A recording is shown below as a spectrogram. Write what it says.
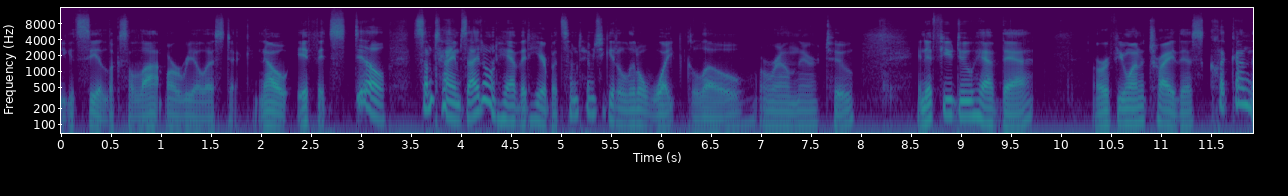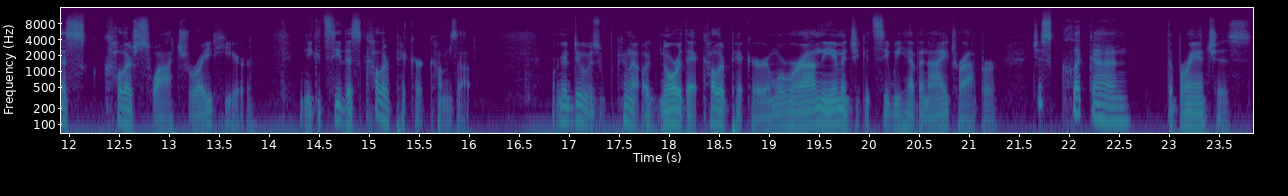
You can see it looks a lot more realistic. Now, if it's still, sometimes I don't have it here, but sometimes you get a little white glow around there too. And if you do have that, or if you want to try this, click on this color swatch right here. And you can see this color picker comes up. What we're going to do is kind of ignore that color picker. And when we're on the image, you can see we have an eyedropper. Just click on the branches.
